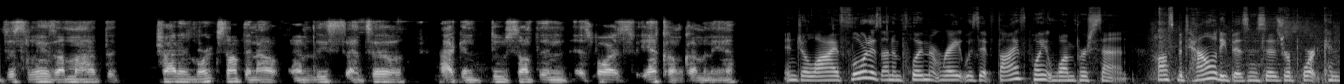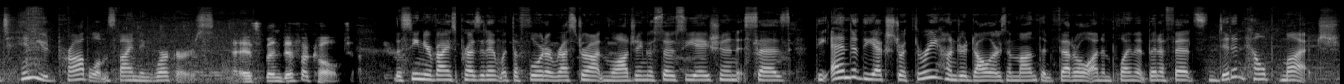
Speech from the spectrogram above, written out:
Just means I'm gonna have to try to work something out at least until I can do something as far as income coming in. In July, Florida's unemployment rate was at 5.1%. Hospitality businesses report continued problems finding workers. It's been difficult. The senior vice president with the Florida Restaurant and Lodging Association says the end of the extra $300 a month in federal unemployment benefits didn't help much.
